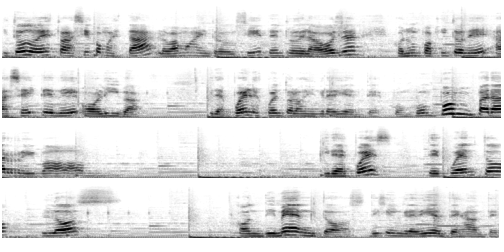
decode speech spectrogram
y todo esto así como está, lo vamos a introducir dentro de la olla con un poquito de aceite de oliva. Y después les cuento los ingredientes. Pum, pum, pum, para arriba. Y después te cuento los condimentos. Dije ingredientes antes.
